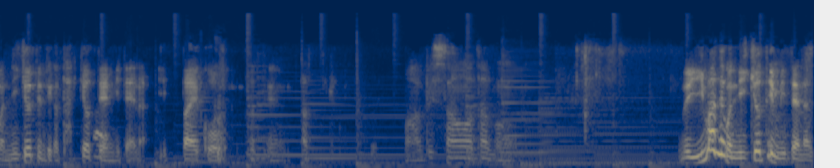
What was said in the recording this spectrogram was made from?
まあ、二拠点っていうか多拠点みたいな、い、っぱいこう拠点あって、まあ、安倍さんは多分で今でも二拠点みたいな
